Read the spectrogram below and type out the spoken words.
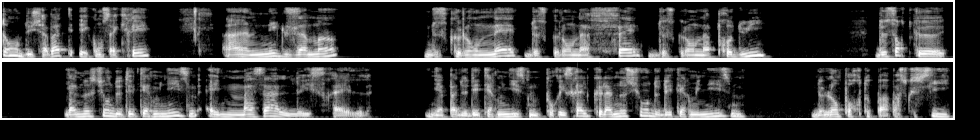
temps du Shabbat est consacré à un examen de ce que l'on est, de ce que l'on a fait, de ce que l'on a produit, de sorte que la notion de déterminisme est une mazal d'Israël. Il n'y a pas de déterminisme pour Israël, que la notion de déterminisme ne l'emporte pas. Parce que si,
